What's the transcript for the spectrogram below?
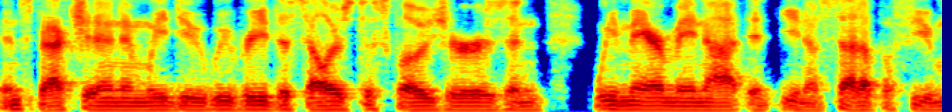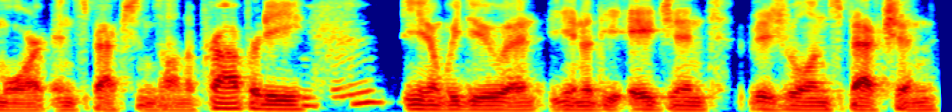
inspection and we do, we read the seller's disclosures and we may or may not, you know, set up a few more inspections on the property. Mhm. You know, we do, an, you know, the agent visual inspection.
